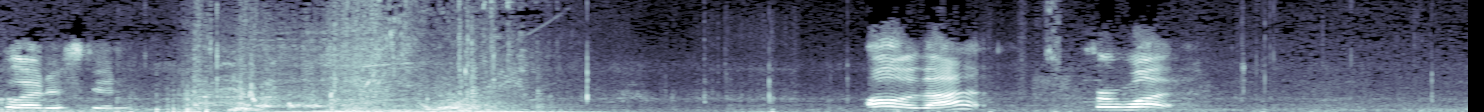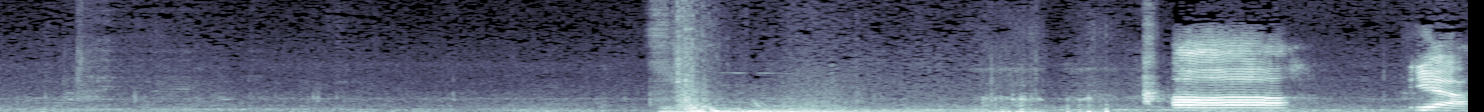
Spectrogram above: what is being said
Glider skin. Oh, that? For what? Uh, yeah.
